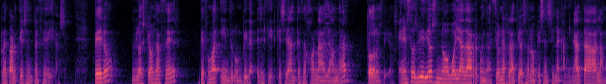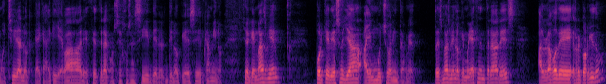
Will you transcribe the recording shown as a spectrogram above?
repartidos en 13 días. Pero los queremos hacer de forma ininterrumpida, es decir, que serán 13 jornadas de andar todos los días. En estos vídeos no voy a dar recomendaciones relativas a lo que es en sí la caminata, la mochila, lo que hay, que llevar, etcétera, consejos en sí de, lo que es el camino, sino que más bien porque de eso ya hay mucho en internet. Entonces, más bien lo que me voy a centrar es a lo largo del recorrido,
